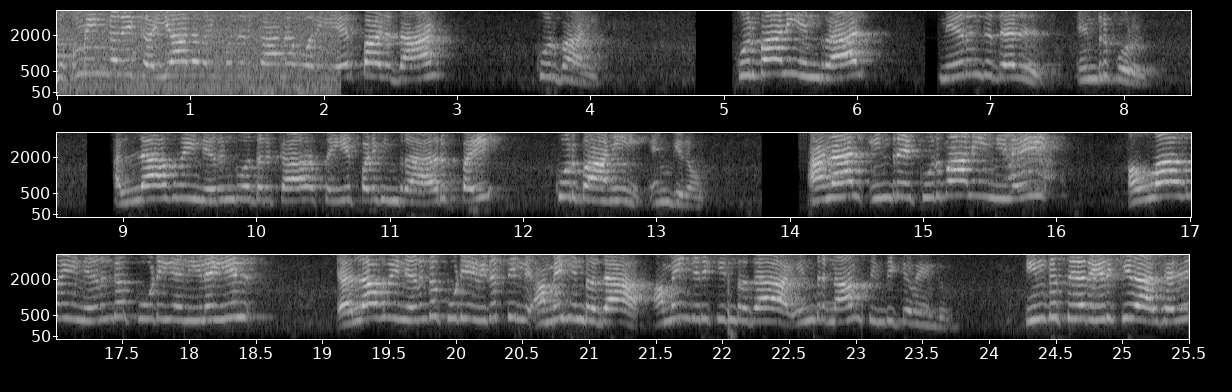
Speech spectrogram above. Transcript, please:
முக்மீன்களை கையாள வைப்பதற்கான ஒரு ஏற்பாடுதான் குர்பானி. குர்பானி என்றால் நெருங்குதல் என்று பொருள். அல்லாஹுவை நெருங்குவதற்காக செய்யப்படுகின்ற அறுப்பை குர்பானி என்கிறோம். ஆனால் இன்றைய குர்பானியின் நிலை அல்லாஹுவை நெருங்கக்கூடிய நிலையில் அல்லாஹுவை நெருங்கக்கூடிய விதத்தில் அமைகின்றதா அமைந்திருக்கின்றதா என்று நாம் சிந்திக்க வேண்டும். இன்று சிலர் இருக்கிறார்கள்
